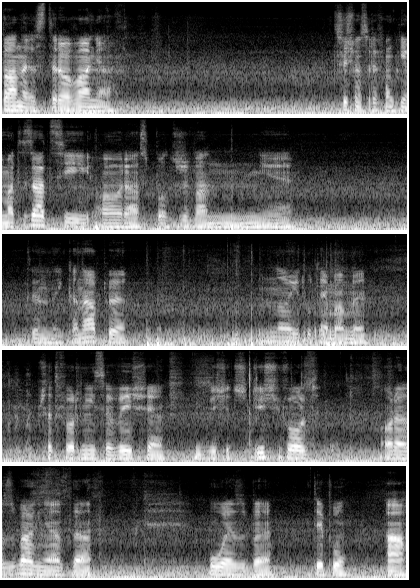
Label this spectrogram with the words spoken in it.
Panel sterowania trzecią strefą klimatyzacji oraz podgrzewanie tylnej kanapy. No i tutaj mamy przetwornicę wyjście 230V oraz dwa gniazda USB typu A.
